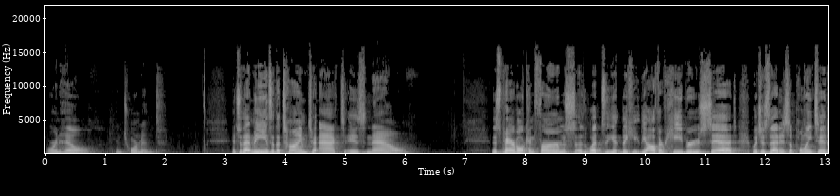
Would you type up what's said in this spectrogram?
or in hell in torment. And so that means that the time to act is now. This parable confirms uh, what the, the, the, author of Hebrews said, which is that it is appointed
